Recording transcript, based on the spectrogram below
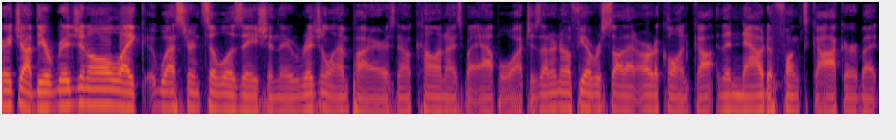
Great job. The original like Western civilization, the original empire, is now colonized by Apple watches. I don't know if you ever saw that article on Go- the now defunct Gawker, but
